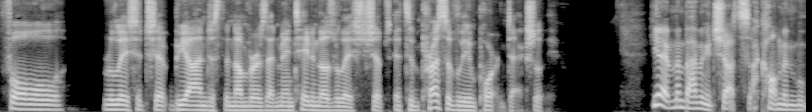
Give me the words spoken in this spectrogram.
full relationship beyond just the numbers and maintaining those relationships. It's impressively important, actually. Yeah, I remember having a chat. I can't remember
